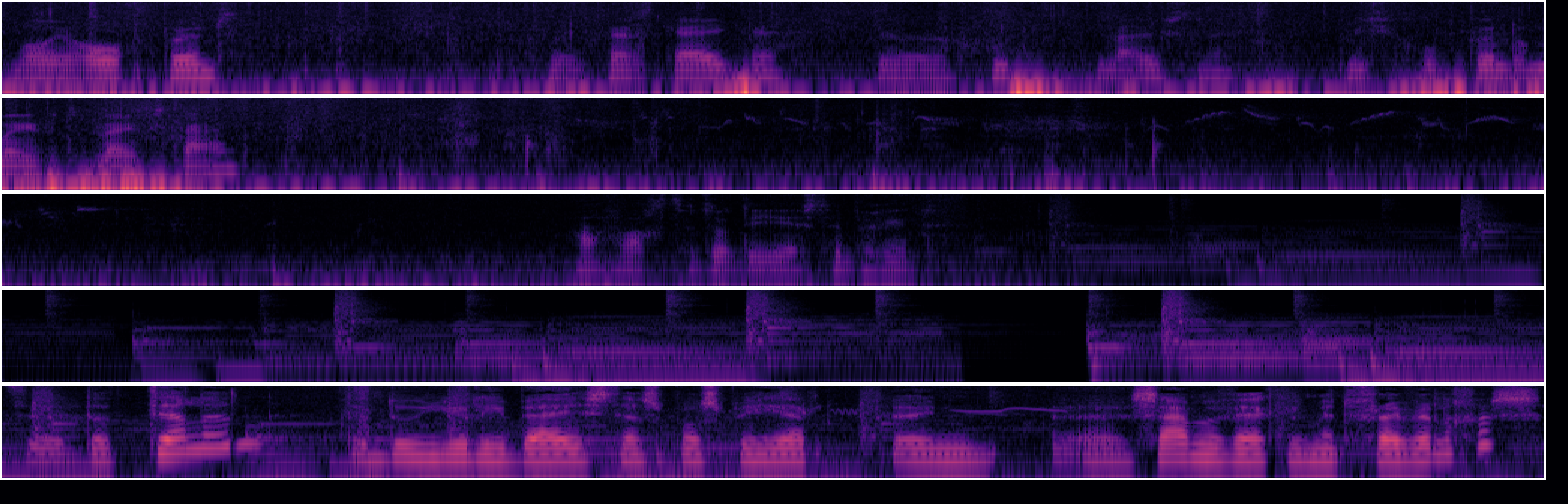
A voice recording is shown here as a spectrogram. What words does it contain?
Mooi hoogpunt. Even verder kijken, goed luisteren. Het is een goed punt om even te blijven staan. Afwachten tot de eerste begint. Eh, dat tellen, dat doen jullie bij Staatsbosbeheer in uh, samenwerking met vrijwilligers?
